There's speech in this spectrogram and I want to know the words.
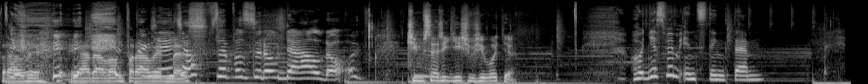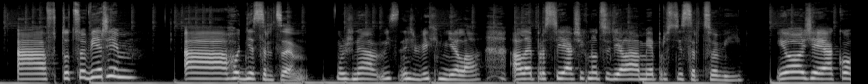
právě. Já dávám právě Takže dnes. čas se posunou dál, no. Čím se řídíš v životě? Hodně svým instinktem a v to, co věřím a hodně srdcem. Možná víc, než bych měla, ale prostě já všechno, co dělám, je prostě srdcový. Jo, že jako,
